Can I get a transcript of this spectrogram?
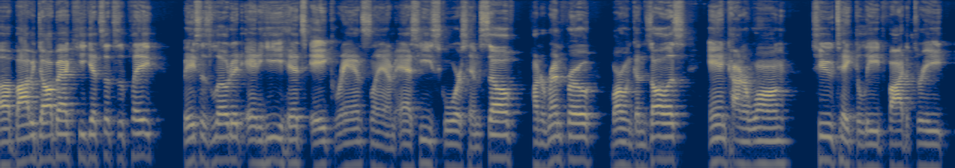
Uh, Bobby Dalbec, he gets up to the plate, bases loaded, and he hits a grand slam as he scores himself, Hunter Renfroe, Marwin Gonzalez, and Connor Wong to take the lead 5 to 3.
